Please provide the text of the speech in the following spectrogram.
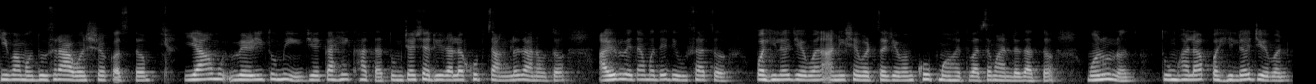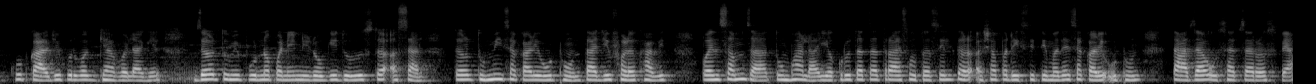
किंवा मग दुसरं आवश्यक असतं. या वेळी तुम्ही जे काही खाता तुमच्या शरीराला खूप चांगलं जाणवतं. आयुर्वेदामध्ये दिवसाचं पहिलं जेवण आणि शेवटचं जेवण खूप महत्त्वाचं मानलं जातं. म्हणूनच तुम्हाला पहिलं जेवण खूप काळजीपूर्वक घ्यावं लागेल. जर तुम्ही पूर्णपणे निरोगी दुरुस्त असाल तर तुम्ही सकाळी उठून ताजी फळं खावीत. पण समजा तुम्हाला यकृताचा त्रास होत असेल तर अशा परिस्थितीमध्ये सकाळी उठून ताजा उसाचा रस प्या.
